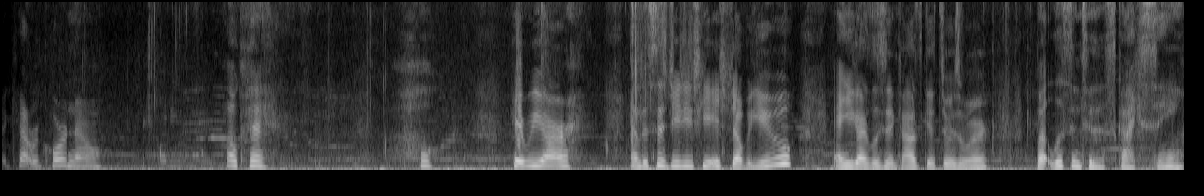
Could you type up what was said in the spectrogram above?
I can't record now. Okay. Oh, here we are. And this is GGTHW. And you guys listen to God's gift through his word. But listen to this guy sing.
